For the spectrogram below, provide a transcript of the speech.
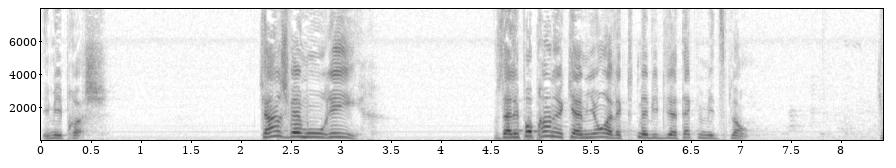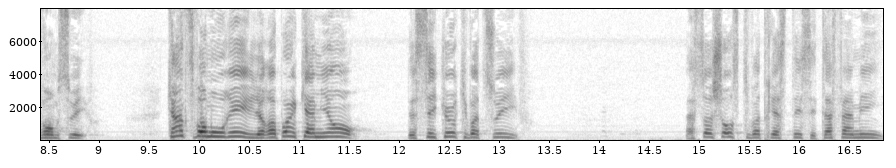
et mes proches. Quand je vais mourir, vous n'allez pas prendre un camion avec toute ma bibliothèque et mes diplômes qui vont me suivre. Quand tu vas mourir, il n'y aura pas un camion de sécurité qui va te suivre. La seule chose qui va te rester, c'est ta famille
